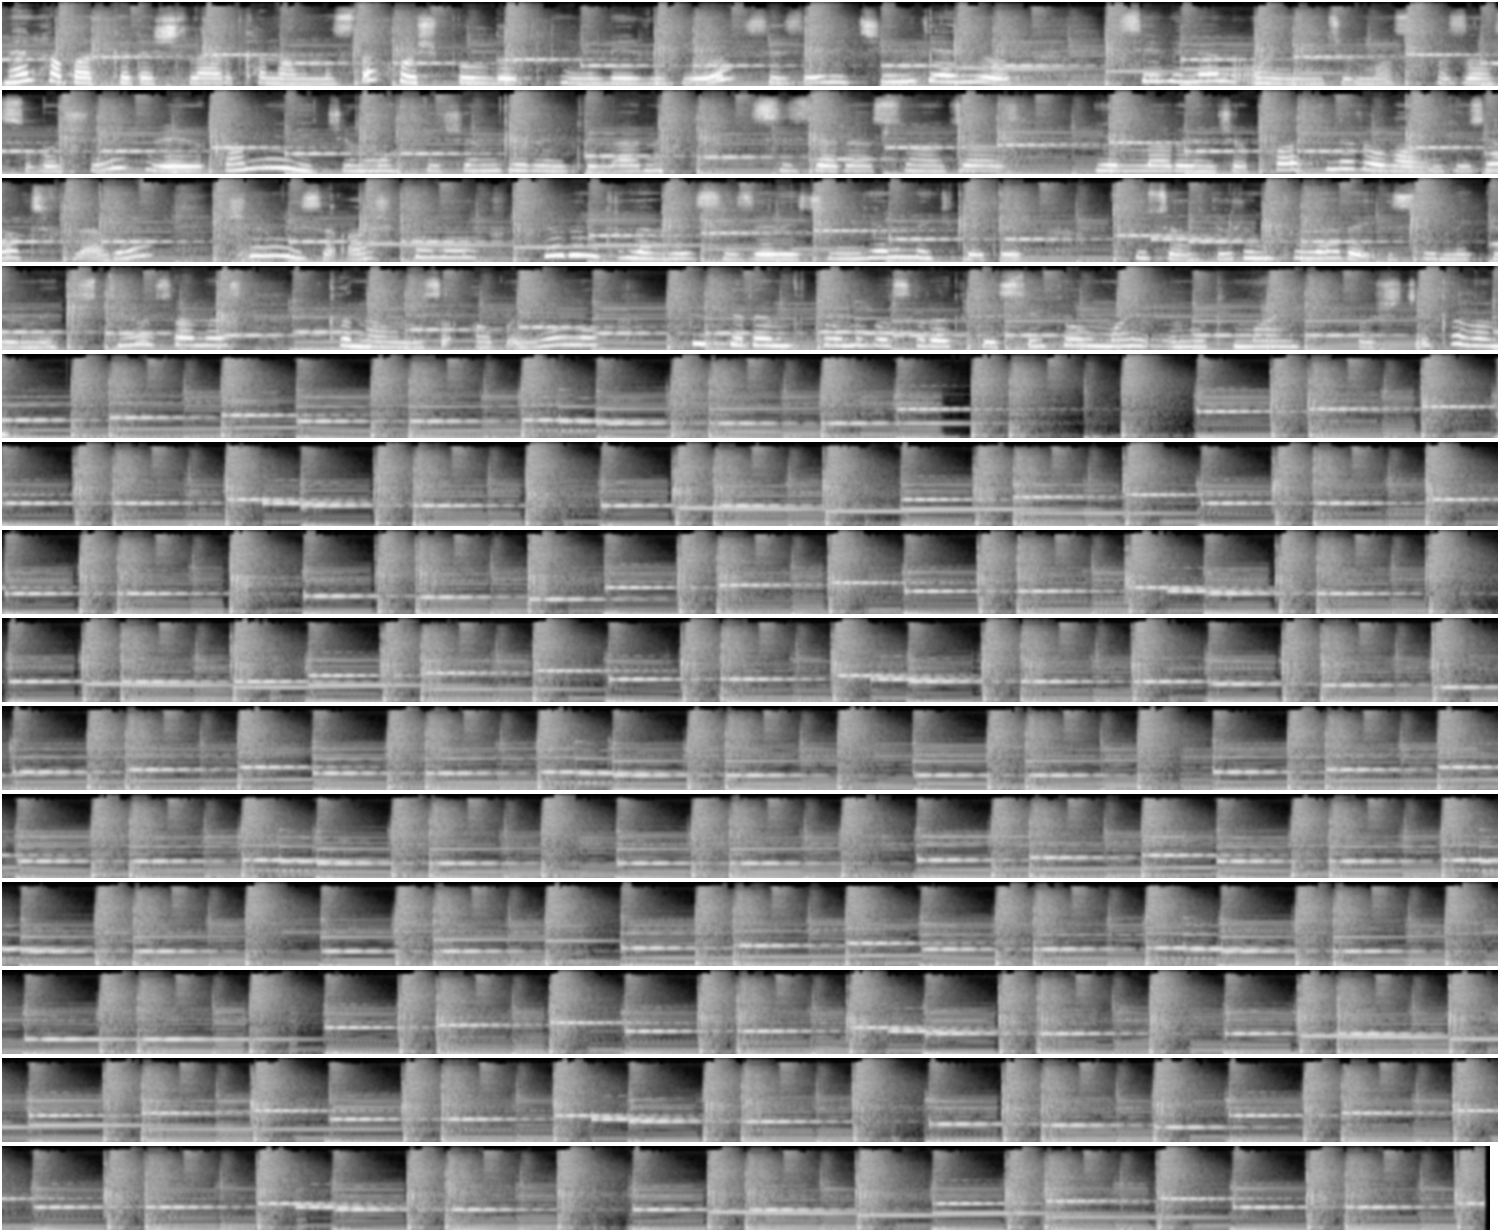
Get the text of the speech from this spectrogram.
Merhaba arkadaşlar kanalımızda hoş bulduk. Yeni bir video sizler için geliyor. Sevilen oyuncumuz Hazan Subaşı ve Erkan Meriç'in muhteşem görüntülerini sizlere sunacağız. Yıllar önce partner olan güzel çiftlerin şimdi ise aşk dolu görüntüleri sizler için gelmektedir. Güzel görüntüleri izlemek görmek istiyorsanız kanalımıza abone olun bildirim butonu basarak destek olmayı unutmayın. Hoşçakalın.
